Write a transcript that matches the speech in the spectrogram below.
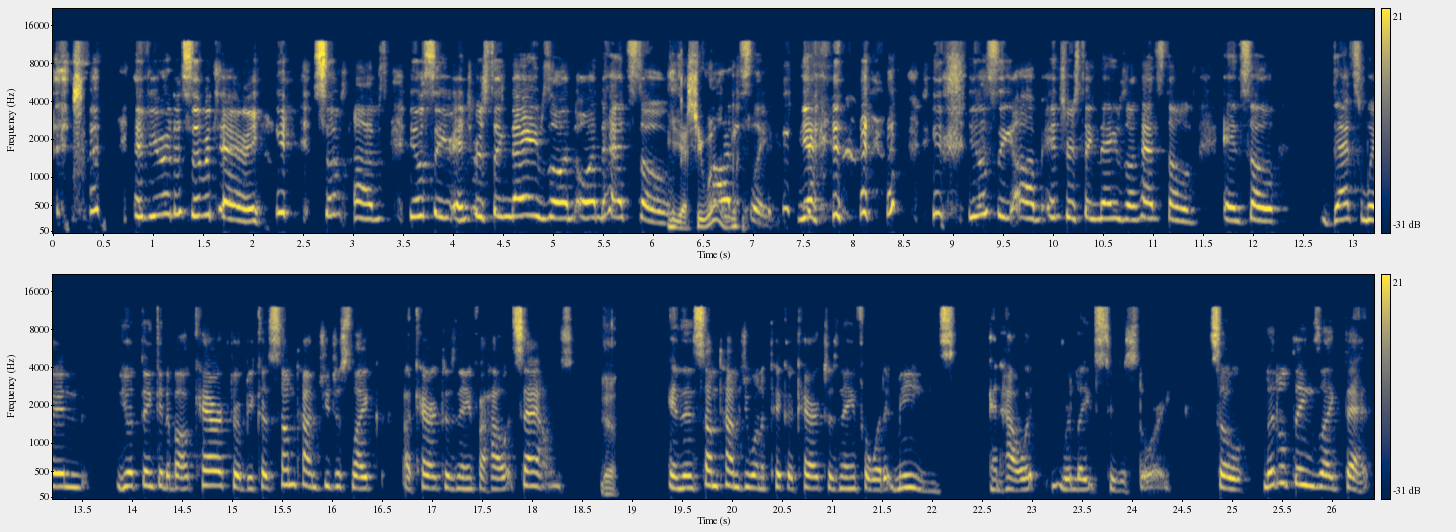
if you're in a cemetery, sometimes you'll see interesting names on on headstones. Yes, you will. Honestly, yeah, you'll see um interesting names on headstones, and so that's when you're thinking about character because sometimes you just like a character's name for how it sounds. Yeah. And then sometimes you want to pick a character's name for what it means and how it relates to the story. So little things like that.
